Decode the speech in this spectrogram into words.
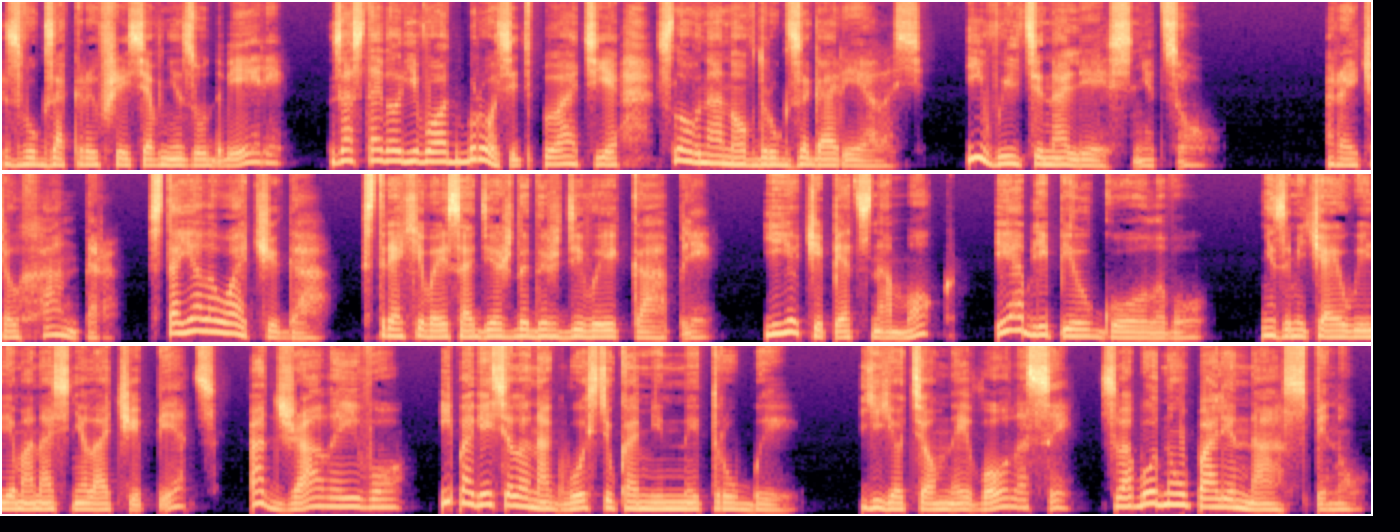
Звук закрывшейся внизу двери заставил его отбросить платье, словно оно вдруг загорелось, и выйти на лестницу. Рэйчел Хантер стояла у очага, стряхивая с одежды дождевые капли. Ее чепец намок и облепил голову. Не замечая Уильяма, она сняла чепец, отжала его и повесила на гвоздь у каминной трубы. Ее темные волосы свободно упали на спину,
